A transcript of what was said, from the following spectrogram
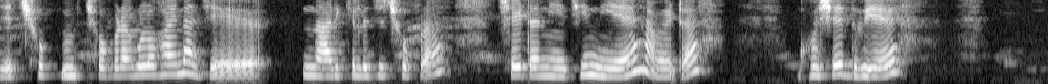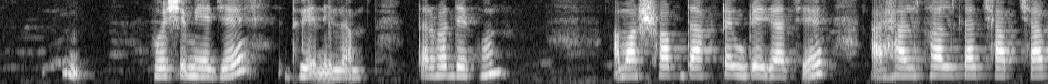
যে ছোপ ছোবড়াগুলো হয় না, যে নারকেলের যে ছোবড়া সেটা নিয়েছি, নিয়ে আমি এটা ঘষে ধুয়ে, ঘষে মেজে ধুয়ে নিলাম। তারপর দেখুন, আমার সব দাগটাই উঠে গেছে, আর হালকা হালকা ছাপ ছাপ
